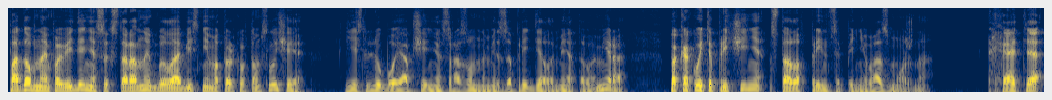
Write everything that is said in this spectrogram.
Подобное поведение с их стороны было объяснимо только в том случае, если любое общение с разумными за пределами этого мира по какой-то причине стало в принципе невозможно. Хотя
